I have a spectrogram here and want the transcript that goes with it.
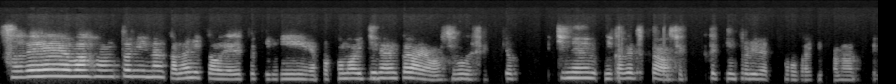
それは本当になんか何かをやるときにやっぱこの1年くらいはすごい積極1年2ヶ月くらいは積極的に取り入れた方がいいかなって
